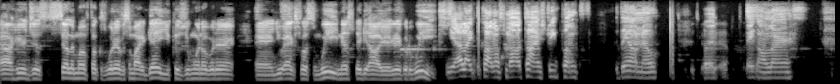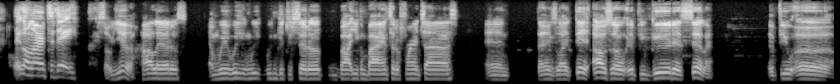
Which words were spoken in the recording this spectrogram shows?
out here just selling motherfuckers whatever somebody gave you because you went over there and you asked for some weed and that's what they get. Oh yeah, they go to weed. Yeah, I like to call them small time street punks. But they don't know. But they gonna learn. They gonna learn today. So yeah, holler at us and we we we, we can get you set up. Buy you can buy into the franchise and things like that. Also, if you're good at selling, if you uh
